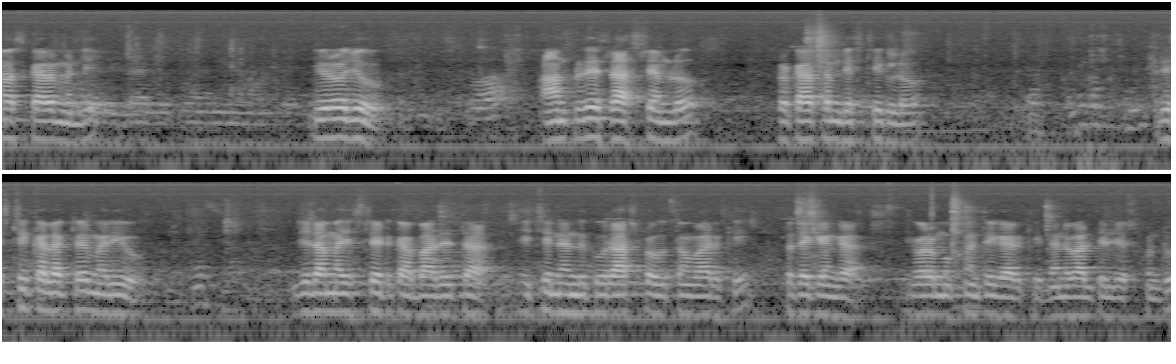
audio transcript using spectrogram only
నమస్కారం అండి. ఈరోజు ఆంధ్రప్రదేశ్ రాష్ట్రంలో ప్రకాశం డిస్టిక్లో డిస్టిక్ కలెక్టర్ మరియు జిల్లా మజిస్ట్రేట్గా బాధ్యత ఇచ్చినందుకు రాష్ట్ర ప్రభుత్వం వారికి ప్రత్యేకంగా గౌరవ ముఖ్యమంత్రి గారికి ధన్యవాదాలు తెలియజేసుకుంటూ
